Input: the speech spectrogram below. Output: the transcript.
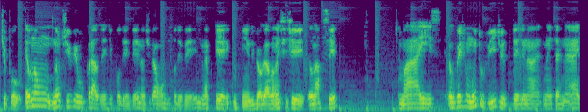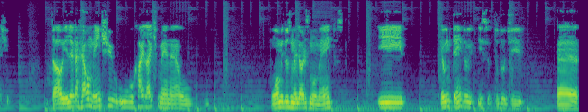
tipo, eu não, não tive o prazer de poder ver, não tive a honra de poder ver ele, né? Porque, enfim, ele jogava antes de eu nascer. Mas eu vejo muito vídeo dele na, na internet e tal, e ele era realmente o highlight man, né? O, o homem dos melhores momentos. E eu entendo isso tudo de é,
